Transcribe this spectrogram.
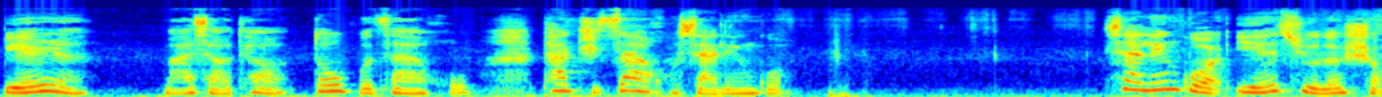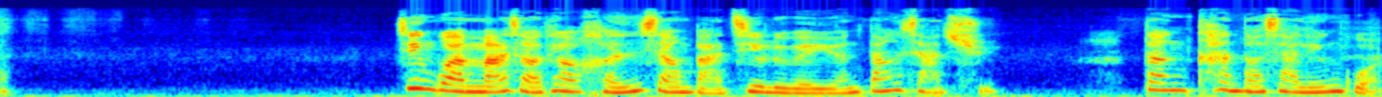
别人马小跳都不在乎，他只在乎夏林果。夏林果也举了手。尽管马小跳很想把纪律委员当下去，但看到夏林果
